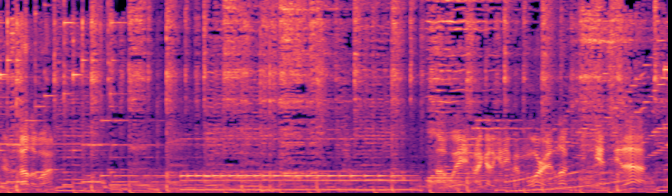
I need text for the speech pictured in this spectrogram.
There's another one. Oh wait, I gotta get even more in. Look, you can't see that.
